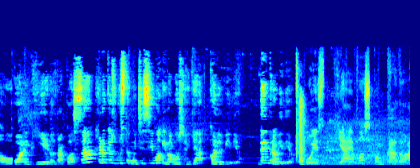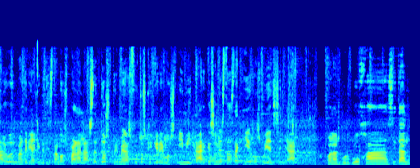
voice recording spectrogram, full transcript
o cualquier otra cosa. Espero que os guste muchísimo y vamos allá con el vídeo. Dentro vídeo. Pues ya hemos comprado algo de material que necesitamos para las dos primeras fotos que queremos imitar, que son estas de aquí, os las voy a enseñar. Con las burbujas y tal.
